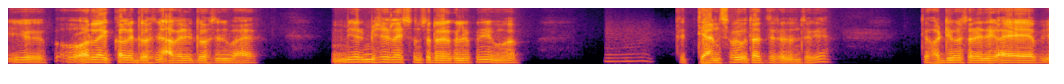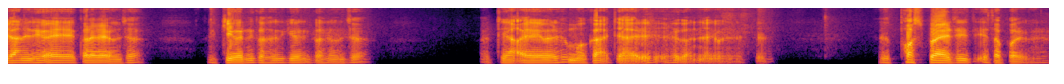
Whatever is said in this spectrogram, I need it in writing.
यो अरूलाई कसले दोष दिने आफैले दोष दिनुभयो मेरो मिसेसलाई सन्चो नभएकोले पनि म त्यो ध्यान सबै उतातिर हुन्छ क्या त्यो हड्डीमा सरेदेखि ए बिहानदेखि ए कराइरहेको हुन्छ। के गर्ने कसरी के गर्ने कसरी हुन्छ। त्यहाँ आयो म कहाँ त्यहाँ यसो गर्न जाने भनेर फर्स्ट प्रायोरिटी यता पऱ्यो मेरो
